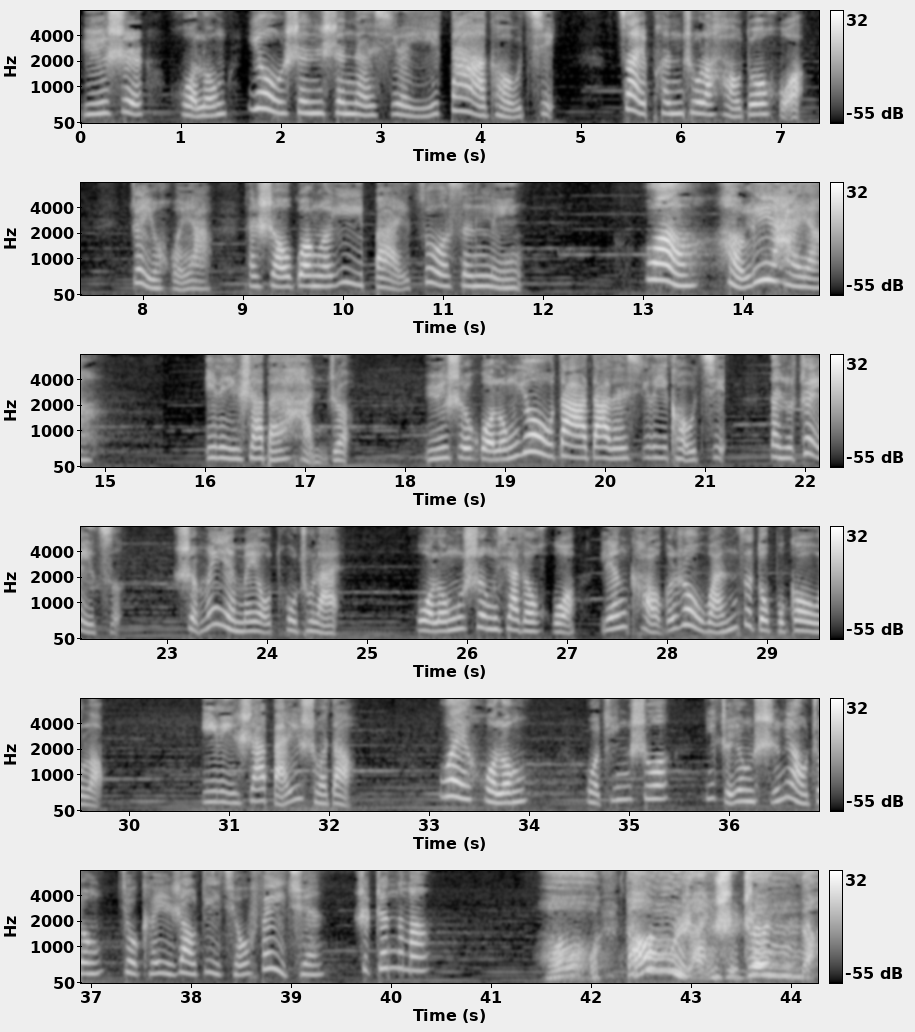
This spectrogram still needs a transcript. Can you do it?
于是火龙又深深地吸了一大口气，再喷出了好多火。这一回啊，它烧光了一百座森林。哇，好厉害呀！伊丽莎白喊着。于是火龙又大大的吸了一口气，但是这一次，什么也没有吐出来。火龙剩下的火连烤个肉丸子都不够了。伊丽莎白说道：“喂，火龙，我听说你只用十秒钟就可以绕地球飞一圈，是真的吗？”“哦，当然是真的。”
